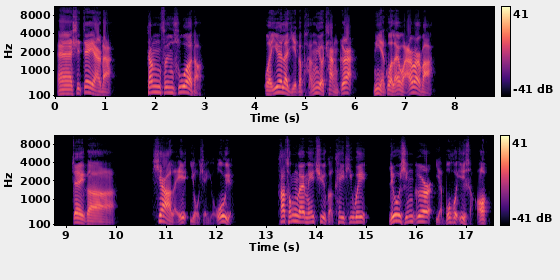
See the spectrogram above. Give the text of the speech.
嗯，是这样的，张森说道。我约了几个朋友唱歌，你也过来玩玩吧。这个夏雷有些犹豫，他从来没去过 KTV，流行歌也不会一首。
